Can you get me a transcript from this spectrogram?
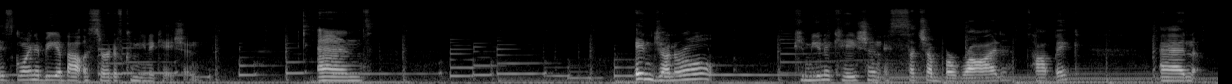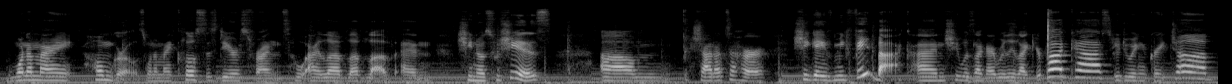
is going to be about assertive communication. And in general, communication is such a broad topic. And one of my homegirls, one of my closest, dearest friends, who I love, love, love, and she knows who she is. Um, shout out to her. She gave me feedback and she was like, I really like your podcast. You're doing a great job,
